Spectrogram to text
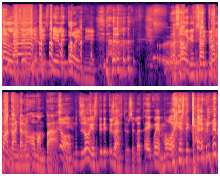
Tällä se ihmismieli toimii. Sä, oot- Oikeesti sä piti silleen. oman päässä. Joo, niin. mutta siis oikeasti piti pysähtyä silleen, että ei kun en mä oikeasti käynyt.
